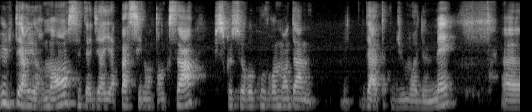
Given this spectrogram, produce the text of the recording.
ultérieurement, c'est-à-dire il n'y a pas si longtemps que ça, puisque ce recouvrement d'âme date du mois de mai, euh,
